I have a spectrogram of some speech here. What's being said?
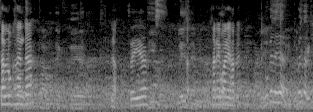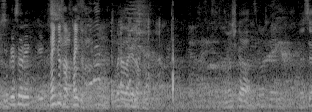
Sir look centre मेरा सर एक बार यहाँ पे। ओके सर एक एक। Thank you sir thank you बेटा लगेगा नमस्कार। कैसे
